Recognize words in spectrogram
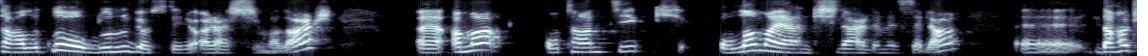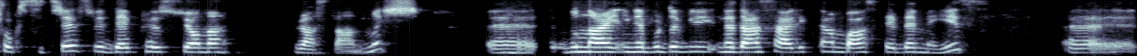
sağlıklı olduğunu gösteriyor araştırmalar. E, ama otantik olamayan kişilerde mesela e, daha çok stres ve depresyona rastlanmış. E, bunlar yine burada bir nedensellikten bahsedemeyiz. E,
